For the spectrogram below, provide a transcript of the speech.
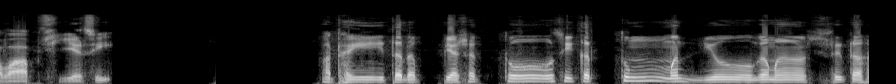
अवाप्स्यसि अथैतदप्यशक्तोऽसि कर्तुम् मद्योगमाश्रितः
